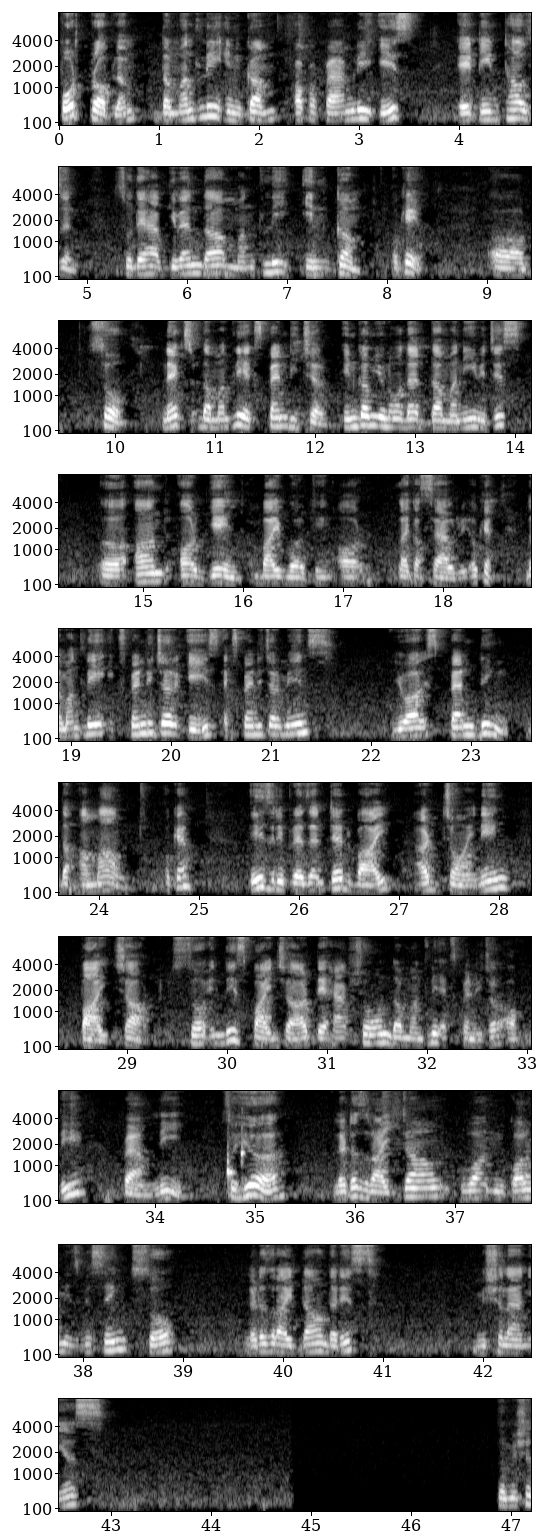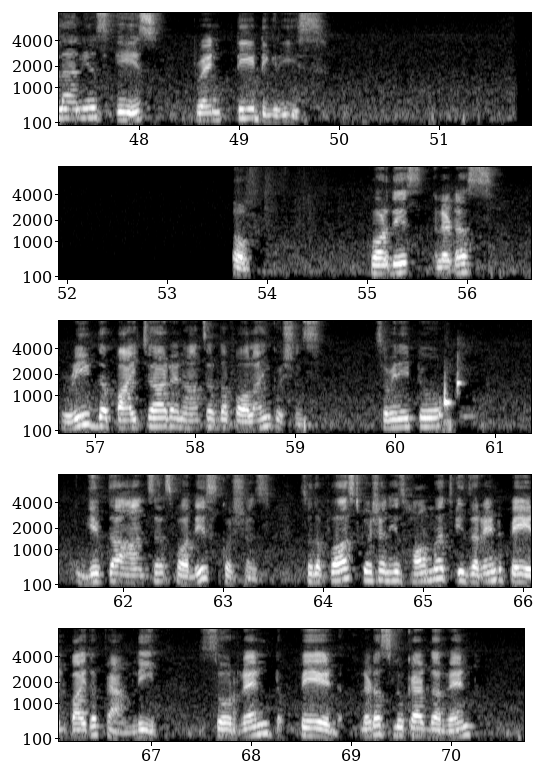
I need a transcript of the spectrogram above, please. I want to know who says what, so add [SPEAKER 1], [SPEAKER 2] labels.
[SPEAKER 1] Fourth problem, the monthly income of a family is 18,000. So they have given the monthly income. Okay. Uh, so next, the monthly expenditure. Income, you know that the money which is uh, earned or gained by working or like a salary. Okay. The monthly expenditure is, expenditure means you are spending the amount. Okay. Is represented by adjoining pie chart so in this pie chart, they have shown the monthly expenditure of the family. So here, let us write down one column is missing. So let us write down that is miscellaneous. So miscellaneous is 20 degrees. So for this, let us read the pie chart and answer the following questions. So we need to give the answers for these questions. So the first question is how much is the rent paid by the family? So rent paid, let us look at the rent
